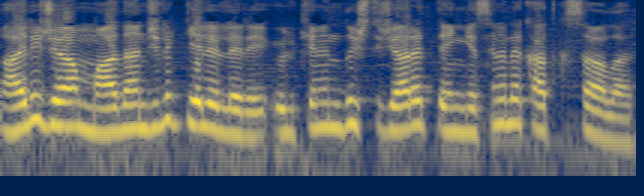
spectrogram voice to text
Ayrıca madencilik gelirleri ülkenin dış ticaret dengesine de katkı sağlar.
